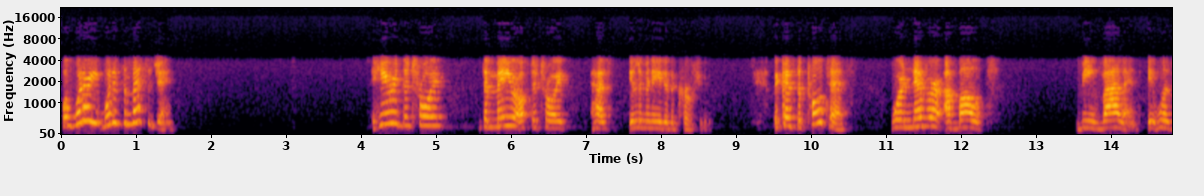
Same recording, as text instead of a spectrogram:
Well, what are you, what is the messaging? Here in Detroit, the mayor of Detroit has eliminated the curfew because the protests were never about being violent. It was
